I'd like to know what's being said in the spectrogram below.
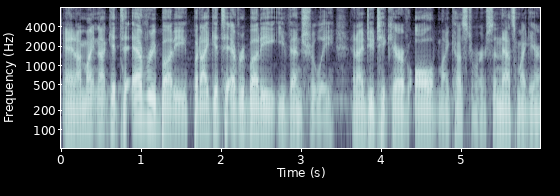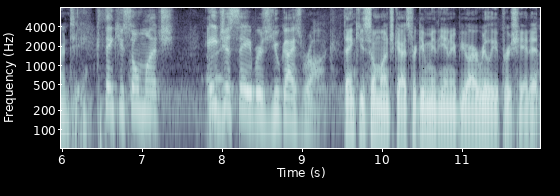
and I might not get to everybody, but I get to everybody eventually. And I do take care of all of my customers, and that's my guarantee. Thank you so much. Aegis Sabers, you guys rock. Thank you so much, guys, for giving me the interview. I really appreciate it.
